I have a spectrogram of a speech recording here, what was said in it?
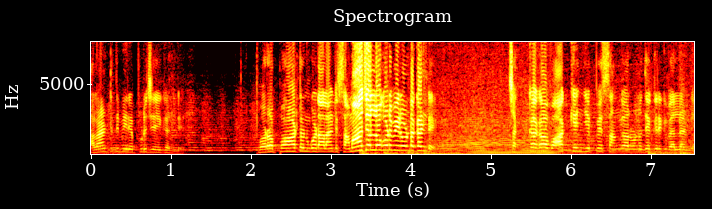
అలాంటిది మీరు ఎప్పుడు చేయకండి. పొరపాటును కూడా అలాంటి సమాజంలో కూడా మీరు ఉండకండి. చక్కగా వాక్యం చెప్పే సంఘాలు ఉన్న దగ్గరికి వెళ్ళండి.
